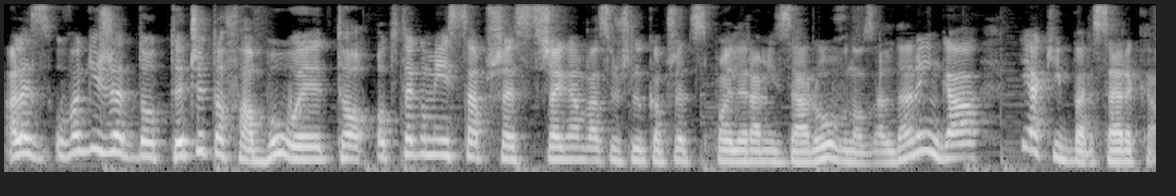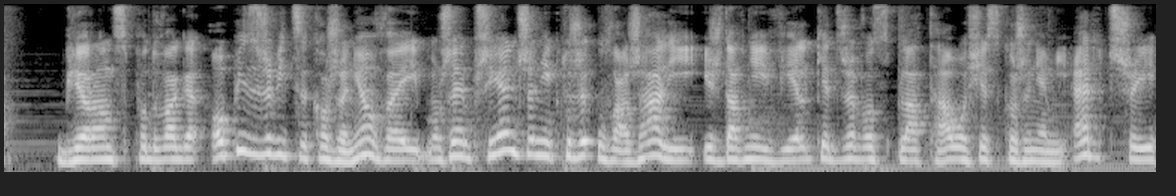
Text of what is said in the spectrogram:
ale z uwagi, że dotyczy to fabuły, to od tego miejsca przestrzegam was już tylko przed spoilerami zarówno z Elden Ringa, jak i Berserka. Biorąc pod uwagę opis żywicy korzeniowej, możemy przyjąć, że niektórzy uważali, iż dawniej wielkie drzewo splatało się z korzeniami R3,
